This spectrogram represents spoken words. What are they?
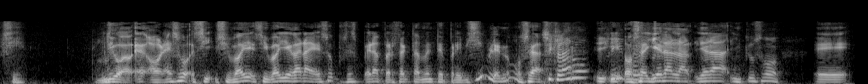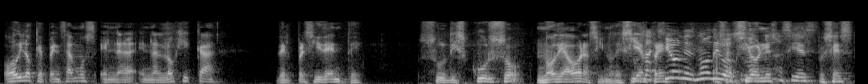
sí. Digo, eh, ahora eso, si, si, va, si va a llegar a eso, pues es- era perfectamente previsible, ¿no? O sea, Sí, claro. y- Sí, o sea, eso. ya era, la, ya era incluso eh, hoy lo que pensamos en la, en la lógica del presidente, su discurso, no de ahora, sino de siempre. acciones, ¿no? las Digo, acciones, no, así es. pues es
